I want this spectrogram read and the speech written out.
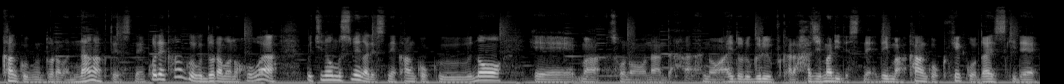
韓国のドラマ長くてですね、これ韓国のドラマの方は、うちの娘がですね、韓国の、えー、まあ、その、なんだ、あの、アイドルグループから始まりですね、で、今、韓国結構大好きで、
